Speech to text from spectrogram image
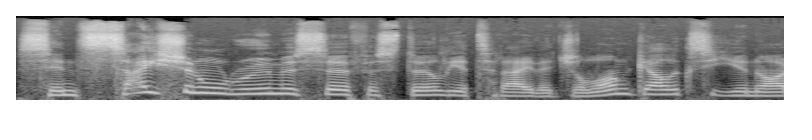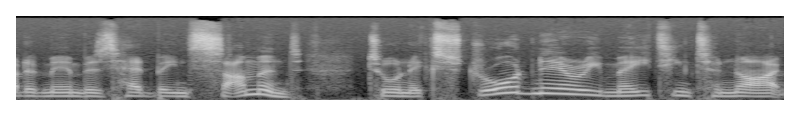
Sensational rumours surfaced earlier today that Geelong Galaxy United members had been summoned to an extraordinary meeting tonight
